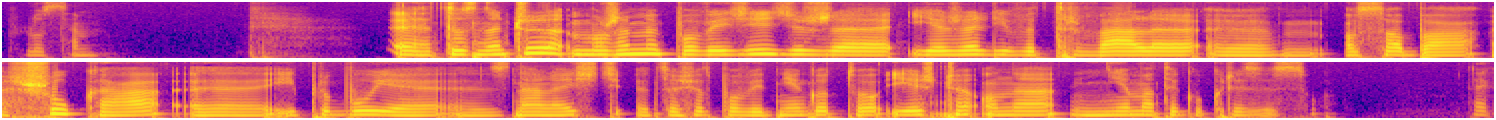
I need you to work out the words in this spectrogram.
plusem. E, to znaczy, możemy powiedzieć, że jeżeli wytrwale osoba szuka e, i próbuje znaleźć coś odpowiedniego, to jeszcze ona nie ma tego kryzysu. Tak.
